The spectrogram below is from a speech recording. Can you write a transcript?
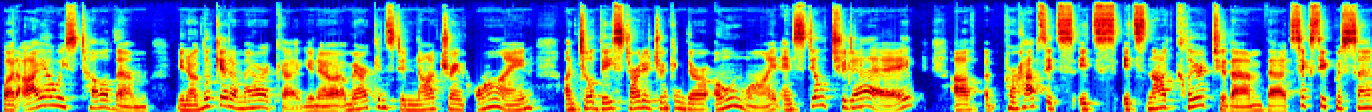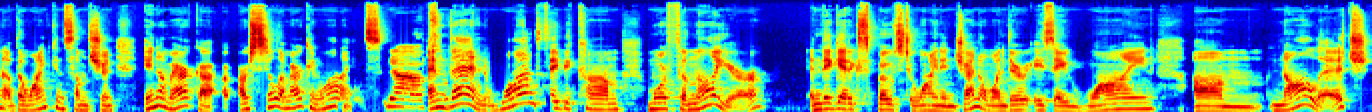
But I always tell them, you know, look at America. You know, Americans did not drink wine until they started drinking their own wine, and still today, uh, perhaps it's it's it's not clear to them that sixty percent of the wine consumption in America are- are still American wines. Yeah. And then once they become more familiar and they get exposed to wine in general, when there is a wine um, knowledge,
